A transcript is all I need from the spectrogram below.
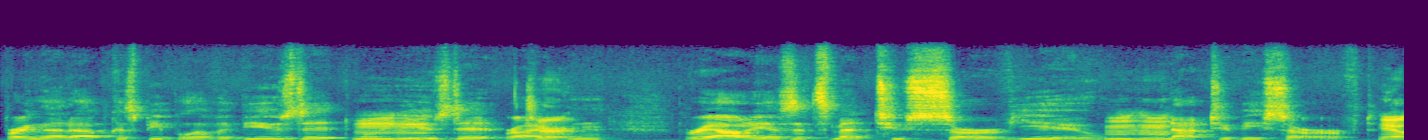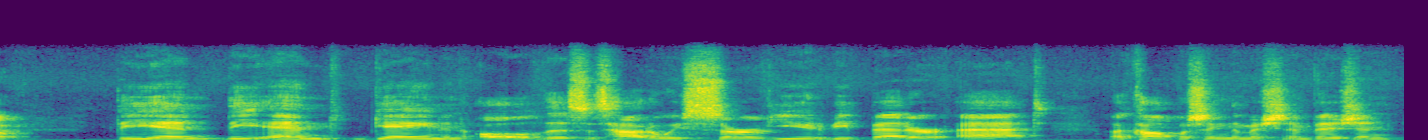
bring that up because people have abused it or used it, right? Mm-hmm. Sure. And the reality is it's meant to serve you, Mm-hmm. not to be served. Yep. The end the end gain in all of this is how do we serve you to be better at accomplishing the mission and vision?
